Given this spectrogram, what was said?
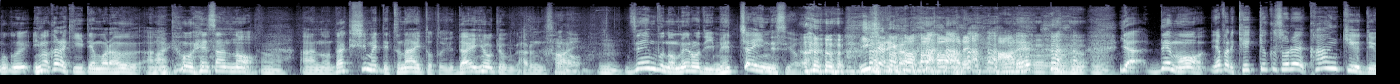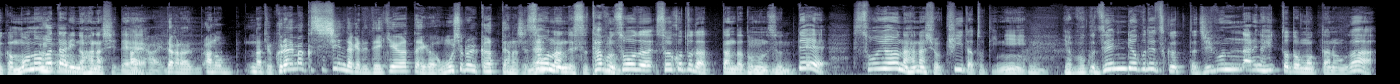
僕今から聞いてもらうあのはい。恭平さんのん「あの抱きしめてトゥナイト」という代表曲があるんですけど、はい。うん。全部のメロディーめっちゃいいんですよ。いいじゃねえか。あれ？あれ？いやでもやっぱり結局それ緩急というか物語の話で。はいはい。だからあのなんていうクライマックスシーンだけで出来上がった映画が面白いかって話ね。そうなんです多分そうだ、そういうことだったんだと思うんですよ、でそういうような話を聞いた時に、いや僕全力で作った自分なりのヒットと思ったのが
